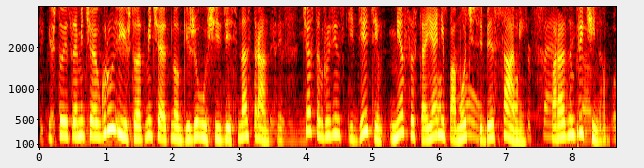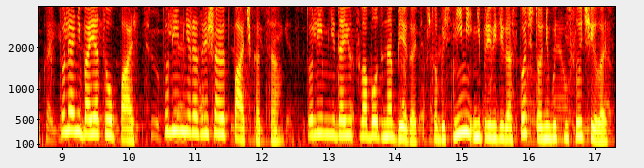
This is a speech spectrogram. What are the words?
И что я замечаю в Грузии, и что отмечают многие живущие здесь иностранцы, часто грузинские дети не в состоянии помочь себе сами, по разным причинам. То ли они боятся упасть, то ли им не разрешают пачкаться, то ли им не дают свободы набегать, чтобы с ними, не приведи Господь, что-нибудь не случилось.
